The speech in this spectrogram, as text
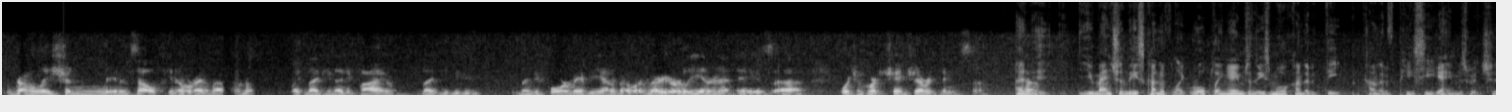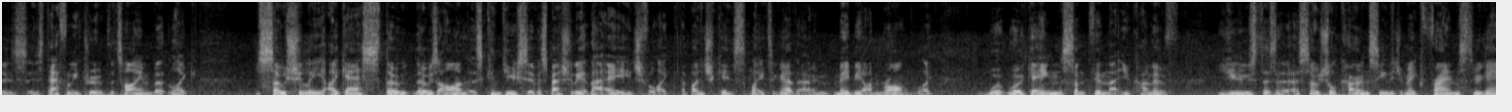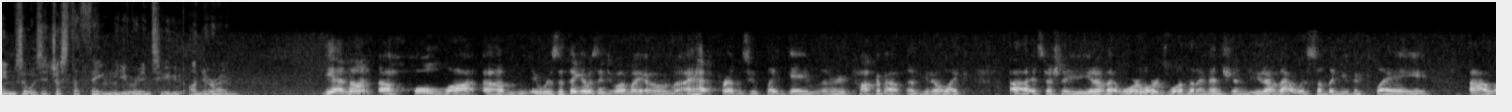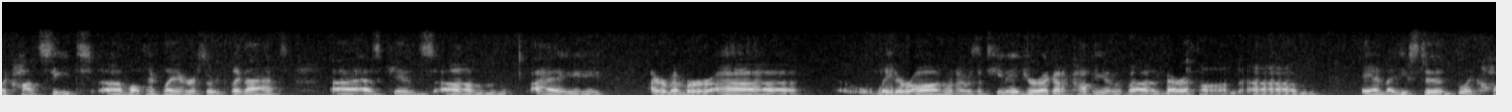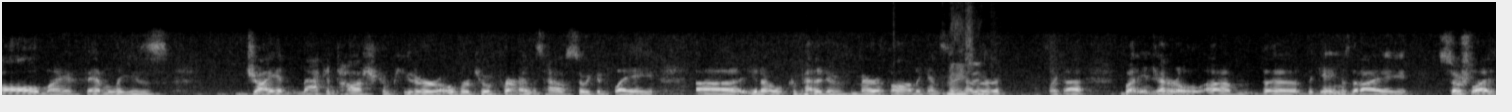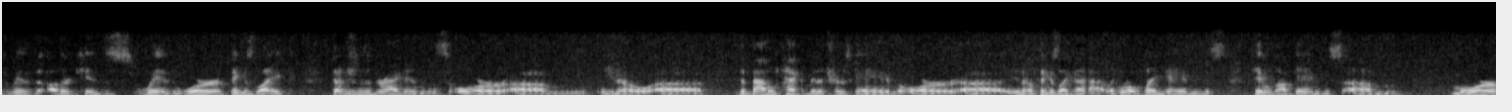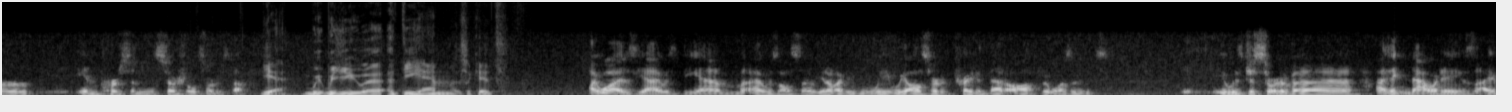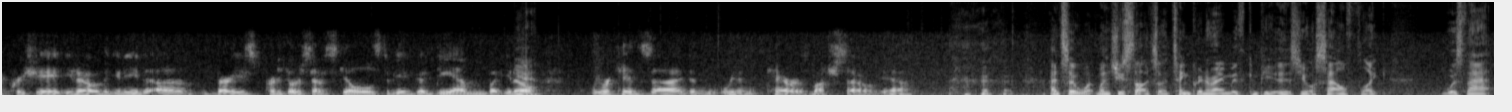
revelation in itself. You know, right about I don't know, like 1995, 90, 94 maybe. I don't know, very early internet days, uh, which of course changed everything. So. And yeah. you mentioned these kind of like role playing games and these more kind of deep kind of PC games, which is is definitely true of the time. But like socially, I guess those those aren't as conducive, especially at that age, for like a bunch of kids to play together. Maybe I'm wrong. Like, were, were games something that you kind of used as a, a, social currency? Did you make friends through games, or was it just a thing you were into on your own? Yeah, not a whole lot. Um, it was a thing I was into on my own. I had friends who played games, and we would talk about them. You know, like uh, especially you know that Warlords one that I mentioned. You know, that was something you could play uh, like hot seat uh, multiplayer, so we'd play that uh, as kids. Um, I I remember uh, later on when I was a teenager, I got a copy of uh, Marathon, um, and I used to like haul my family's giant Macintosh computer over to a friend's house so we could play, uh, you know, competitive marathon against Amazing. each other and things like that. But in general, um, the the games that I socialized with other kids with were things like Dungeons and Dragons or um, you know uh, the BattleTech miniatures game or uh, you know things like that, like role playing games, tabletop games, um, more in person social sort of stuff. Yeah, were, were you a, a DM as a kid? I was, yeah, I was DM. I was also, you know, I mean, we, we all sort of traded that off. It wasn't it was just sort of a. I think nowadays I appreciate you know that you need a very particular set of skills to be a good DM, but you know. Yeah. We were kids. Uh, didn't we didn't care as much? So yeah. and so w- once you started sort of tinkering around with computers yourself, like, was that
